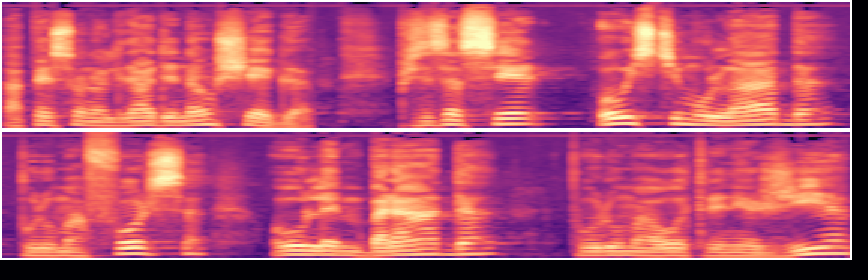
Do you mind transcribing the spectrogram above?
a personalidade não chega. Precisa ser ou estimulada por uma força, ou lembrada por uma outra energia,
